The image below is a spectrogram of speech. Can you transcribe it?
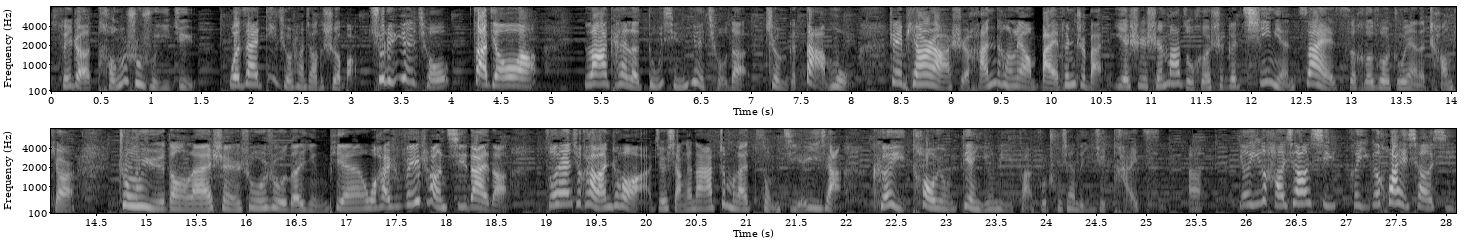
随着滕叔叔一句“我在地球上交的社保，去了月球咋交啊”，拉开了独行月球的整个大幕。这片儿啊是韩腾亮百分之百，也是神马组合时隔七年再次合作主演的长片儿。终于等来沈叔叔的影片，我还是非常期待的。昨天去看完之后啊，就想跟大家这么来总结一下，可以套用电影里反复出现的一句台词啊：有一个好消息和一个坏消息。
